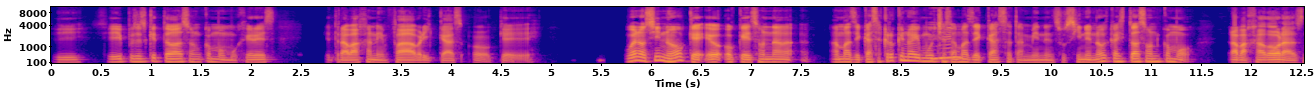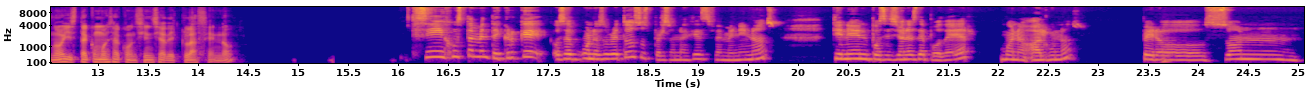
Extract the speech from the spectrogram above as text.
Sí, sí, pues, es que todas son como mujeres que trabajan en fábricas o que bueno, sí, ¿no? Que o o que son a amas de casa. Creo que no hay muchas amas de casa también en su cine, ¿no? Casi todas son como trabajadoras, ¿no? Y está como esa conciencia de clase, ¿no? Sí, justamente, creo que, o sea, bueno, sobre todo sus personajes femeninos tienen posiciones de poder, bueno, algunos, pero son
